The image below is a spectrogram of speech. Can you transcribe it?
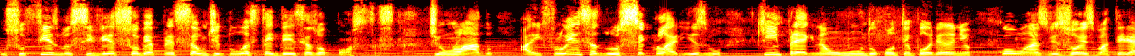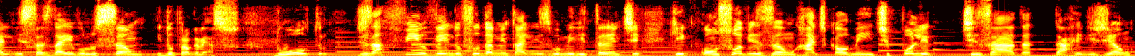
o sufismo se vê sob a pressão de duas tendências opostas. De um lado, a influência do secularismo que impregna o mundo contemporâneo com as visões materialistas da evolução e do progresso. Do outro, desafio vem do fundamentalismo militante que, com sua visão radicalmente politizada da religião,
